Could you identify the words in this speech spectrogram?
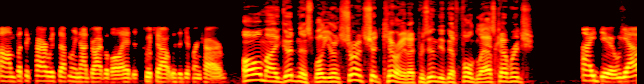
Um, but the car was definitely not drivable. I had to switch out with a different car. Oh my goodness! Well, your insurance should carry it. I presume you've got full glass coverage. I do, yeah.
